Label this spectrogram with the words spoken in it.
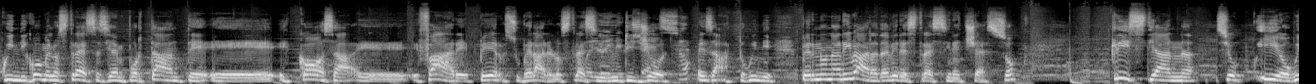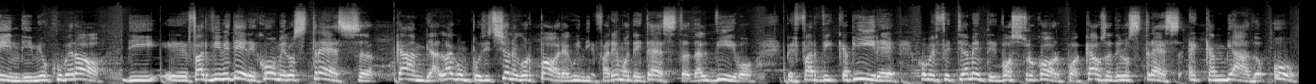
quindi come lo stress sia importante e, e cosa e, e fare per superare lo stress Quello di tutti i giorni. Esatto, quindi per non arrivare ad avere stress in eccesso. Christian, io quindi mi occuperò di eh, farvi vedere come lo stress cambia la composizione corporea, quindi faremo dei test dal vivo per farvi capire come effettivamente il vostro corpo a causa dello stress è cambiato o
